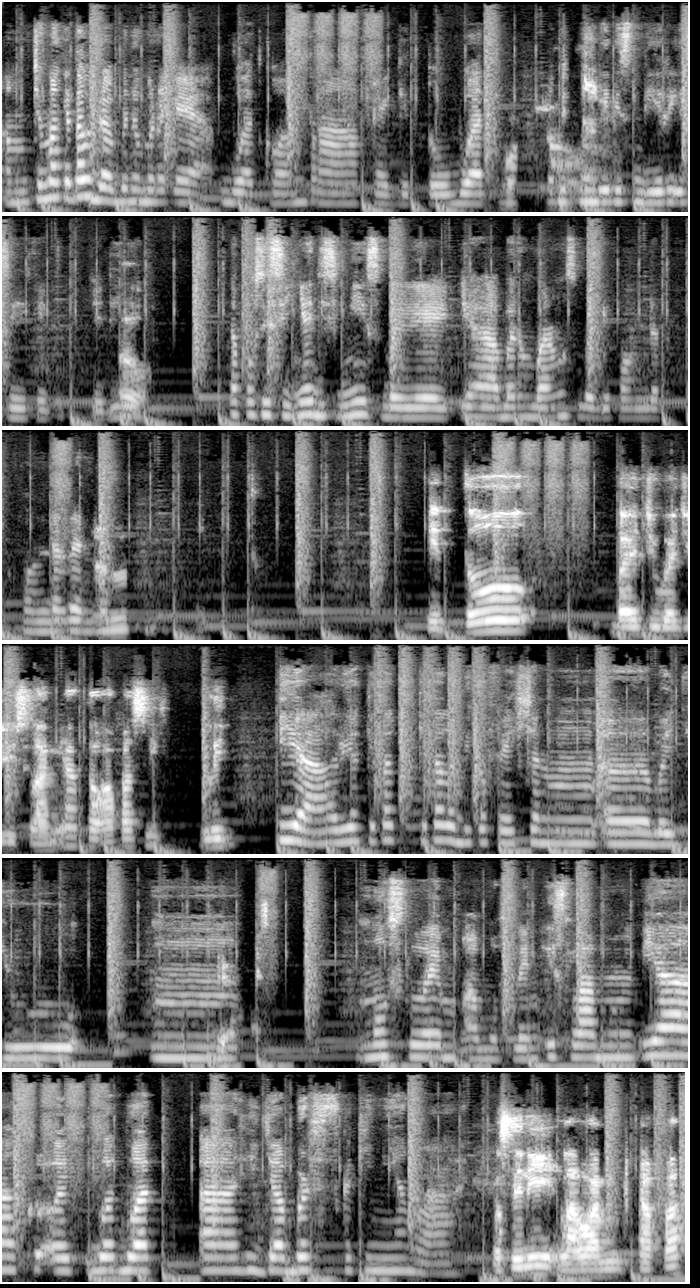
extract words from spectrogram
Em, cuma kita udah bener-bener kayak buat kontrak kayak gitu, buat Wow. sendiri sendiri sih kayak gitu. Jadi Oh. kita posisinya di sini sebagai ya bareng-bareng sebagai founder, founder dan Hmm. gitu. Itu baju-baju Islami atau apa sih? Li? Iya, lihat kita kita lebih ke fashion eh, baju mm, Ya. Muslim, ah, Muslim, Islam, ya like, buat buat eh, hijabers kekinian lah. Terus ini lawan apa?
